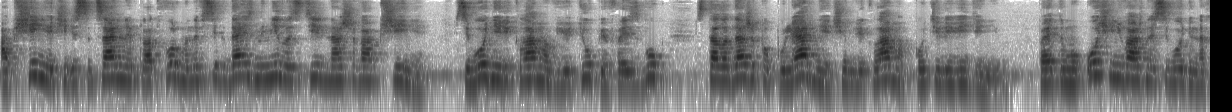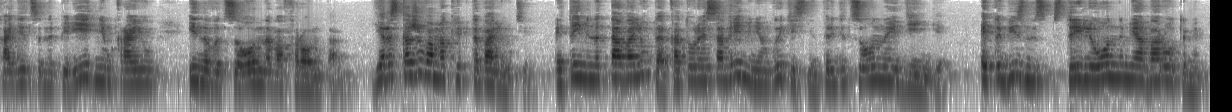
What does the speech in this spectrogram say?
Общение через социальные платформы навсегда изменило стиль нашего общения. Сегодня реклама в YouTube и Facebook стала даже популярнее, чем реклама по телевидению. Поэтому очень важно сегодня находиться на переднем краю инновационного фронта. Я расскажу вам о криптовалюте. Это именно та валюта, которая со временем вытеснит традиционные деньги. Это бизнес с триллионными оборотами,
